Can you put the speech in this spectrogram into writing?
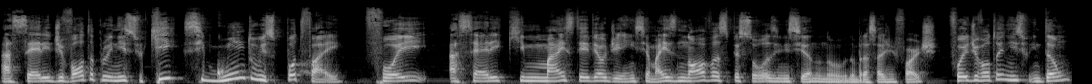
a série De Volta para o Início, que, segundo o Spotify, foi a série que mais teve audiência, mais novas pessoas iniciando no, no Braçagem Forte, foi De Volta ao Início. Então,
